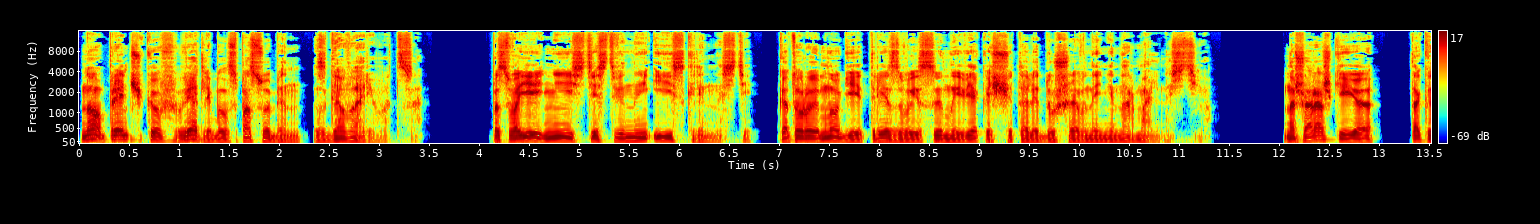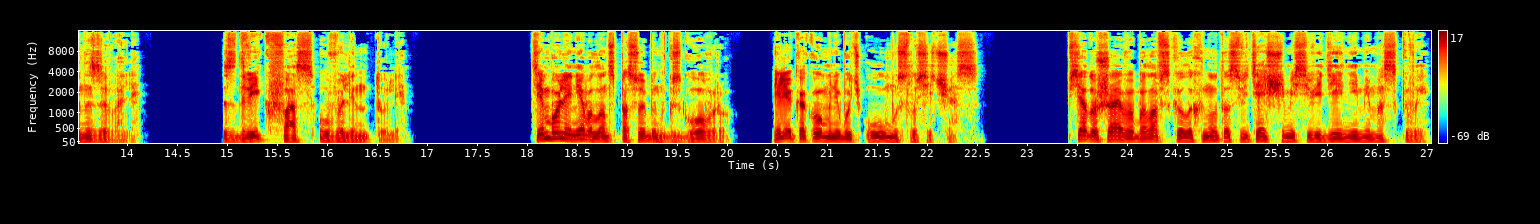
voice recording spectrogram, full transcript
Но Прянчиков вряд ли был способен сговариваться. По своей неестественной искренности, которую многие трезвые сыны века считали душевной ненормальностью. На шарашке ее так и называли. «Сдвиг фас у Валентули». Тем более не был он способен к сговору или какому-нибудь умыслу сейчас. Вся душа его была всколыхнута светящимися видениями Москвы,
